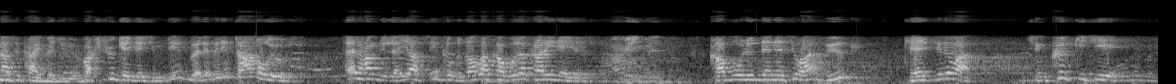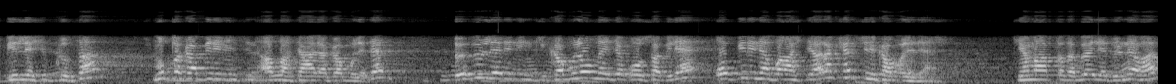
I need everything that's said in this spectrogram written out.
Nasıl kaybediliyor? Bak şu gece şimdi böyle bir imtihan oluyoruz. Elhamdülillah yatsıyı kıldık. Allah kabule karin eylesin. Kabulünde nesi var? Büyük tesiri var. Çünkü 40 kişi birleşip kılsa mutlaka birininsin Allah Teala kabul eder. Öbürlerininki kabul olmayacak olsa bile o birine bağışlayarak hepsini kabul eder. Cemaatta da böyle bir ne var?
